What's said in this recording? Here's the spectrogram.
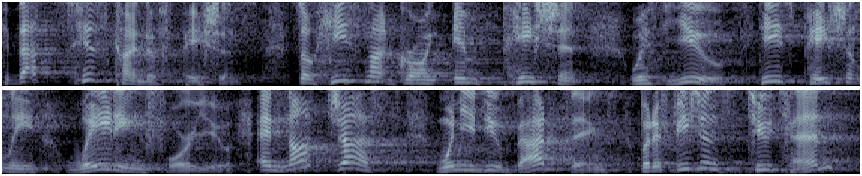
That's his kind of patience. So he's not growing impatient with you. He's patiently waiting for you. And not just when you do bad things, but Ephesians 2:10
